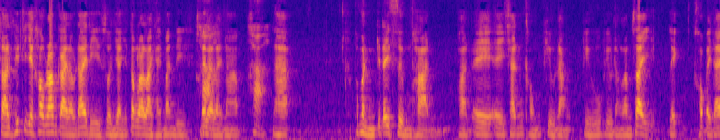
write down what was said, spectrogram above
สารพิษที่จะเข้าร่างกายเราได้ดี ส่วนใหญ่จะต้องละลายไขมันดี ไม่ละลายน้ำค่ะนะฮะเพราะมันถึงจะได้ซึมผ่าน ผ่านเอเอชั้นของผิวหนังผิวผิวหนังลำไส้เล็กเข้าไปได้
